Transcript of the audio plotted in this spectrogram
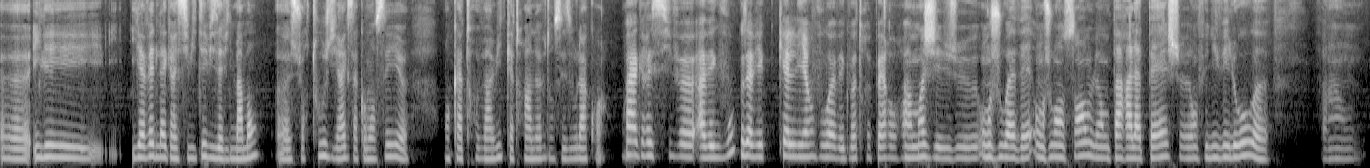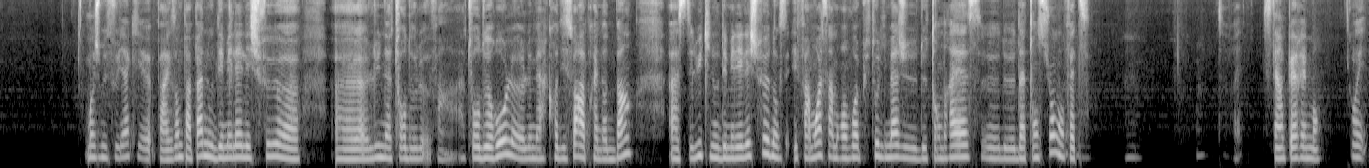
il, est, il y avait de l'agressivité vis-à-vis de maman. surtout, je dirais que ça commençait en 88, 89 dans ces eaux-là, quoi. Pas agressive avec vous? Vous aviez quel lien, vous, avec votre père, Aura ah, Moi, je, on, joue avec, on joue ensemble, on part à la pêche, on fait du vélo. Moi, je me souviens que, par exemple, papa nous démêlait les cheveux euh, euh, l'une à tour de, enfin, à tour de rôle le mercredi soir après notre bain. Euh, c'était lui qui nous démêlait les cheveux. Donc, enfin, moi, ça me renvoie plutôt l'image de tendresse, d'attention, en fait. C'était un père aimant. Oui.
